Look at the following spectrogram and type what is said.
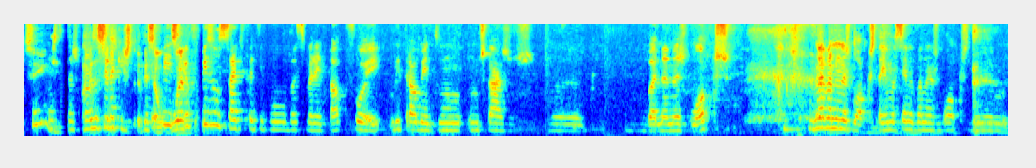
Sim, estas mas a cena é que isto, atenção, Eu fiz, web- eu fiz um site que foi tipo o Bacebarei Tal, que foi literalmente um- uns gajos de bananas blocos. Não é bananas blocos, tem uma cena de bananas blocos de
